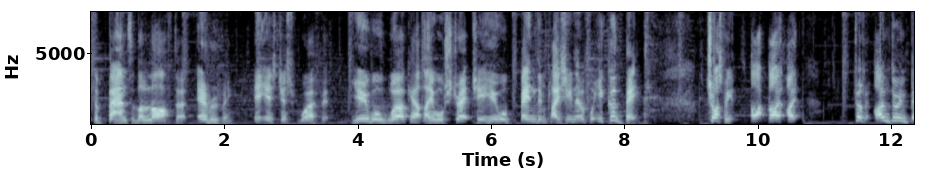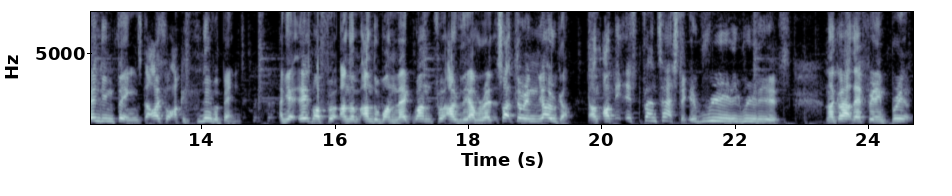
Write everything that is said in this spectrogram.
the banter, the laughter, everything. It is just worth it. You will work out, they will stretch you, you will bend in places you never thought you could bend. Trust me, I, I, I trust me, I'm doing bending things that I thought I could never bend. And yet there's my foot under, under one leg, one foot over the other head. It's like doing yoga. I'm, I'm, it's fantastic, it really, really is. And I go out there feeling brilliant.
